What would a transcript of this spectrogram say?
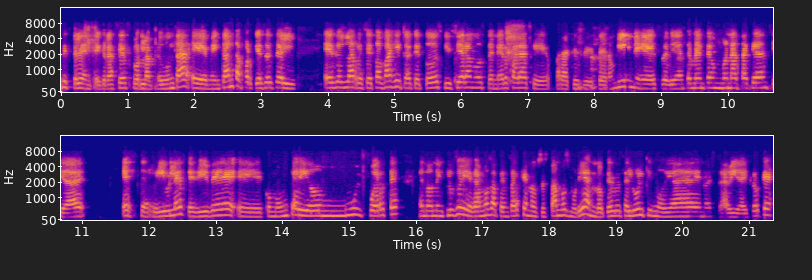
Excelente, gracias por la pregunta. Eh, me encanta porque ese es el, esa es la receta mágica que todos quisiéramos tener para que, para que se termine. Es, evidentemente un ataque de ansiedad es terrible, se vive eh, como un periodo muy fuerte en donde incluso llegamos a pensar que nos estamos muriendo, que ese es el último día de nuestra vida. Y creo que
